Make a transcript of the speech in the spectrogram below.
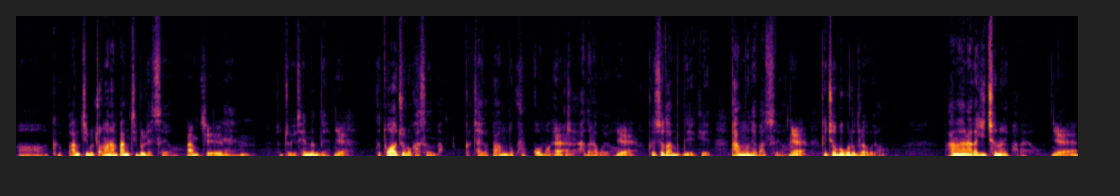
어 그 빵집을 조만한 빵집을 했어요. 빵집. 예. 음. 저쪽에서 했는데 예. 그 도와주러 가서 막 자기가 빵도 굽고 막 이렇게 예. 하더라고요. 예. 그래서 저도 한번 이렇게 방문해 봤어요. 예. 그 저보고 그러더라고요. 빵 하나가 2천 원에 팔아요. 예.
